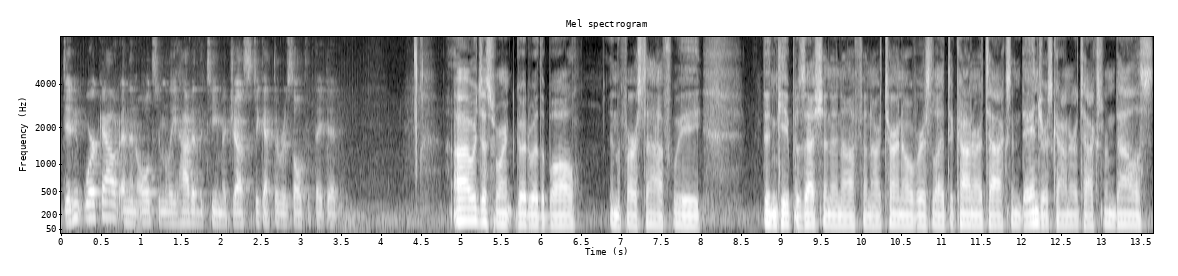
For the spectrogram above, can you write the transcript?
didn't work out, and then ultimately, how did the team adjust to get the result that they did? Uh, we just weren't good with the ball in the first half. We didn't keep possession enough, and our turnovers led to counterattacks and dangerous counterattacks from Dallas.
